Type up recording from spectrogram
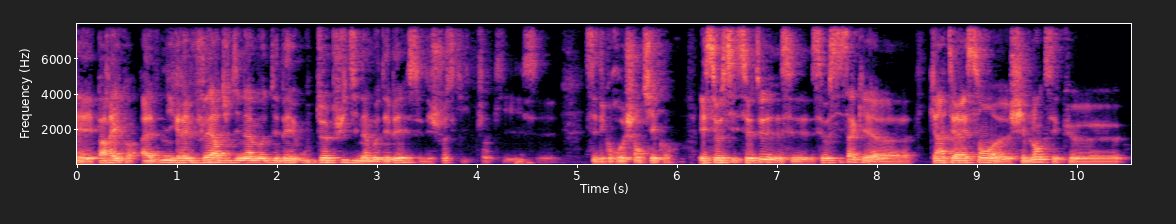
et, pareil, quoi. À migrer vers du DynamoDB ou depuis DynamoDB, c'est des choses qui, qui c'est des gros chantiers, quoi. Et c'est aussi, c'est aussi ça qui est, euh, qui est intéressant chez Blanc, c'est que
